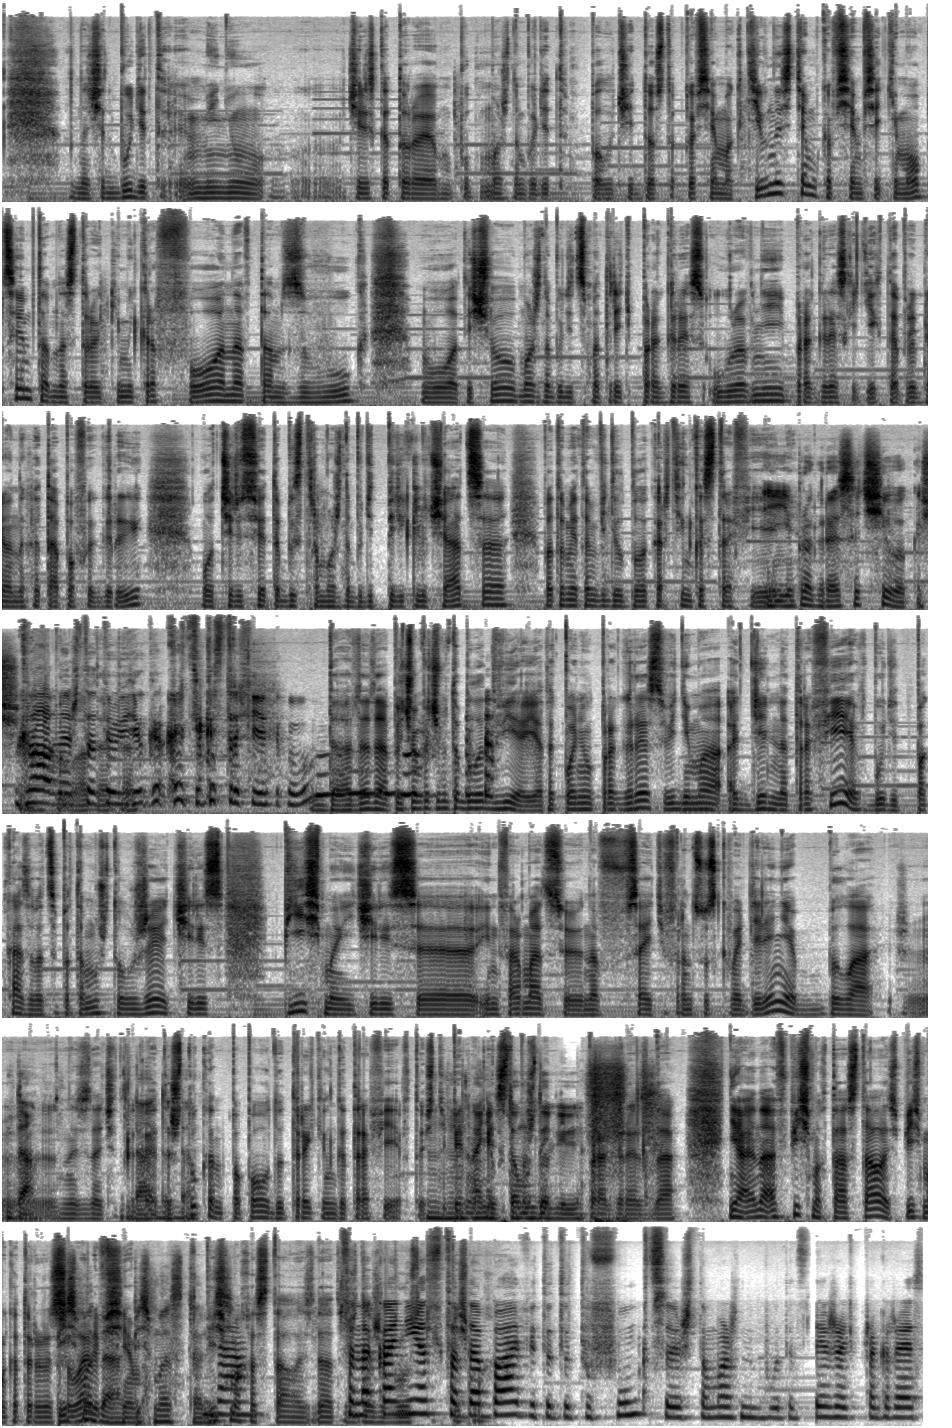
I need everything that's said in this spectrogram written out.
Значит, будет меню, э, через которое можно будет получить доступ ко всем активностям, ко всем всяким опциям, там настройки микрофонов, там звук. Вот, еще можно будет смотреть прогресс уровней, прогресс каких-то определенных этапов игры. Вот через все это быстро можно будет переключаться. Потом я там видел, была картинка с И трофеями. прогресс ачивок еще. Главное, была, что да, ты да. увидел, как. Да, да, да. Причем почему-то было две. Я так понял, прогресс, видимо, отдельно трофеев будет показываться, потому что уже через письма и через э, информацию на сайте французского отделения была, э, Да. зна- значит, Да, какая-то да, да. штука по поводу трекинга трофеев. То есть теперь Они наконец-то потом можно удалили. прогресс, да. Не, она в письмах-то осталась, письма, которые Письма, рассылали да, всем. письма В остались. Да. письмах осталось, да. Что в русских наконец-то добавит вот эту функцию, что можно будет отслеживать прогресс.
